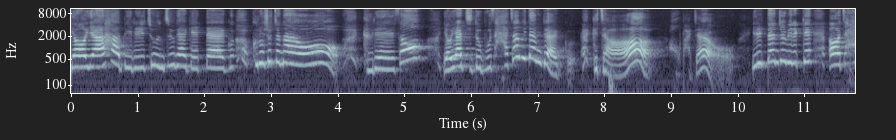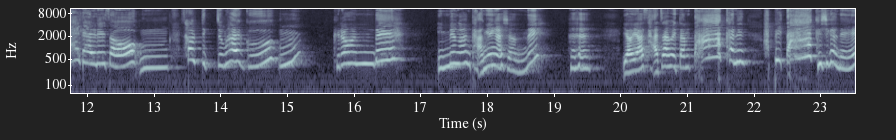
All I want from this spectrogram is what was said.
여야 합의를 존중하겠다고 그러셨잖아요. 그래서 여야 지도부 사자회담도 하고, 그쵸? 어, 맞아요. 일단 좀 이렇게 어, 잘 달래서 음, 설득 좀 하고, 음? 그런데 임명한 강행하셨네? 여야 사자회담 딱 하는 하필 딱 그 시간에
